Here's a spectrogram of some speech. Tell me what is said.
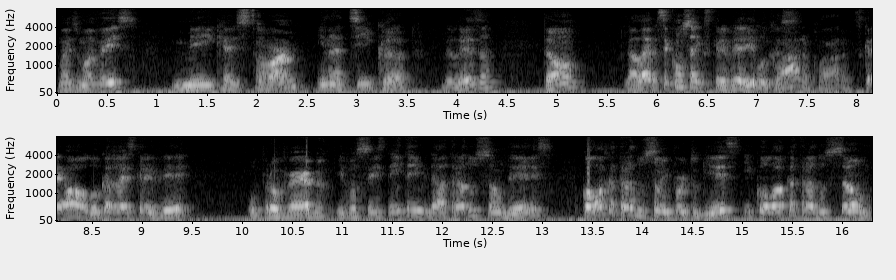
Mais uma vez. Make a storm in a teacup. Beleza? Então, galera, você consegue escrever aí, Lucas? Claro, claro. Escre ó, o Lucas vai escrever o provérbio e vocês tentem dar a tradução deles. Coloca a tradução em português e coloca a tradução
